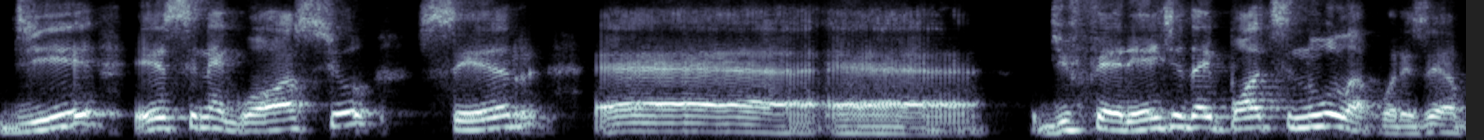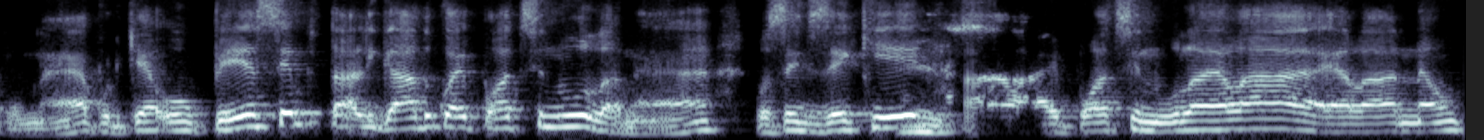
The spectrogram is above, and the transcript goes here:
de esse negócio ser. É, é, diferente da hipótese nula, por exemplo, né? Porque o P sempre está ligado com a hipótese nula, né? Você dizer que a, a, hipótese nula ela, ela não,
